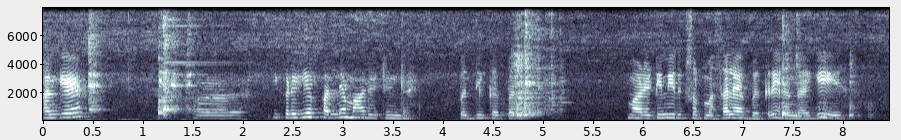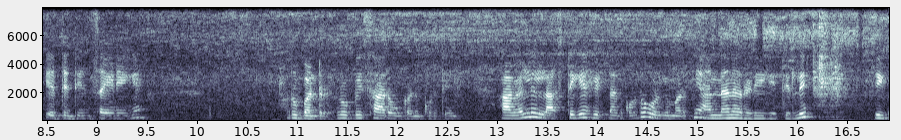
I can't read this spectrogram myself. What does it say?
ಹಾಗೆ ಈ ಕಡೆಗೆ ಪಲ್ಯ ಮಾಡಿಟ್ಟೀನಿ ರೀ. ಬದ್ನಿಕಾಯಿ ಪಲ್ಯ ಮಾಡಿಟ್ಟೀನಿ. ಇದಕ್ಕೆ ಸ್ವಲ್ಪ ಮಸಾಲೆ ಹಾಕ್ಬೇಕು ರೀ ಹಾಗಾಗಿ ಎತ್ತಿದ್ದೀನಿ ಸೈಡಿಗೆ. ರುಬ್ಬನ್ರಿ ರುಬ್ಬಿ ಸಾರು ಒಗ್ಗರಣೆ ಕೊಡ್ತೀನಿ. ಆಮೇಲೆ ಲಾಸ್ಟಿಗೆ ಹಿಟ್ಟು ನಾದ್ಕೊಂಡು ಹೋಳಿಗೆ ಮಾಡ್ತೀನಿ. ಅನ್ನನ ರೆಡಿ ಆಗೈತಿ ಇಲ್ಲಿ ಈಗ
